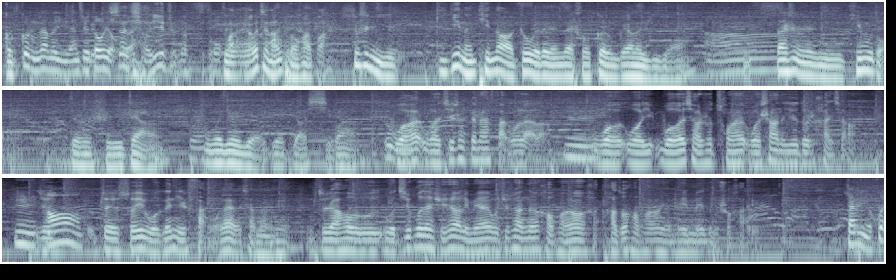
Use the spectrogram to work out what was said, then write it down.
各各种各样的语言其实都有。现在小易只能普通话，对我只能普通话。就是你一定能听到周围的人在说各种各样的语言啊，但是你听不懂，就是属于这样。不过就也也比较习惯了。我我其实跟他反过来了。嗯，我我我小时候从来我上的一直都是汉校。嗯，哦，对，所以我跟你是反过来的，相当于。就然后我我几乎在学校里面，我就算跟好朋友哈哈做好朋友，也没没怎么说汉语。但是你会，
